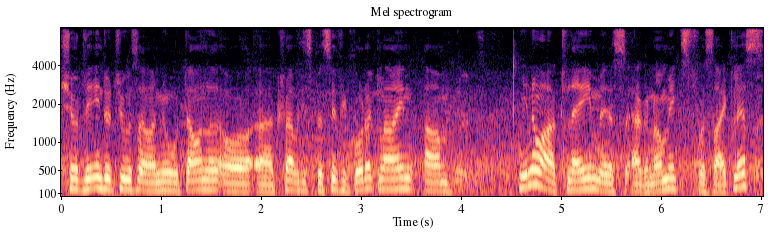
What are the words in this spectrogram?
shortly introduce our new downhill or uh, gravity specific product line. Um, you know our claim is ergonomics for cyclists.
